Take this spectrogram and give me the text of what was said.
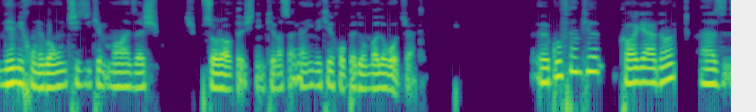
نمی‌خونه با اون چیزی که ما ازش سراغ داشتیم که مثلا اینه که خب به دنبال قدرت. گفتم که کارگردان از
